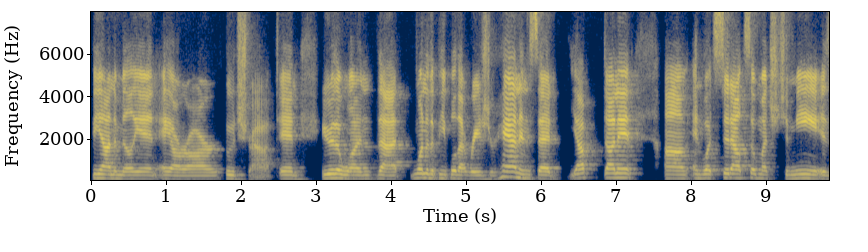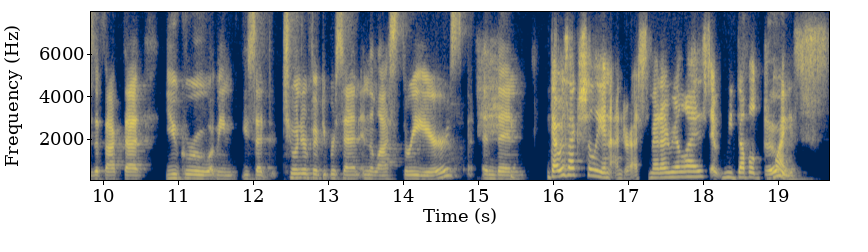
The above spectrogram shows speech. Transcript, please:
beyond a million ARR bootstrapped. And you're the one that one of the people that raised your hand and said, Yep, done it. Um, and what stood out so much to me is the fact that you grew, I mean, you said 250% in the last three years. And then that was actually an underestimate. I realized it, we doubled twice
